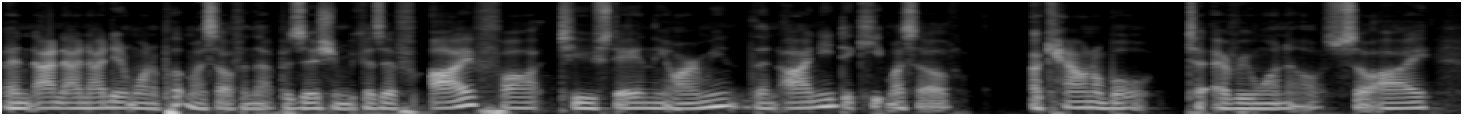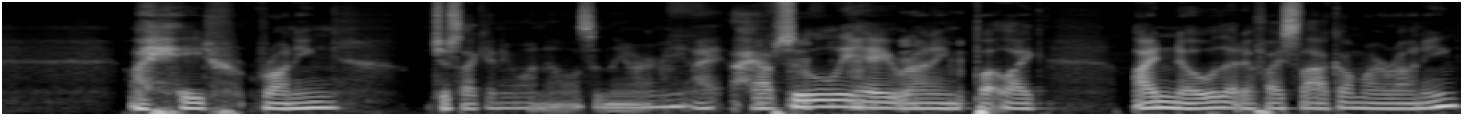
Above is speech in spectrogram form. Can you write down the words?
And, and, and I didn't want to put myself in that position because if I fought to stay in the army, then I need to keep myself accountable to everyone else. So I I hate running just like anyone else in the army. I, I absolutely hate running, but like I know that if I slack on my running,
